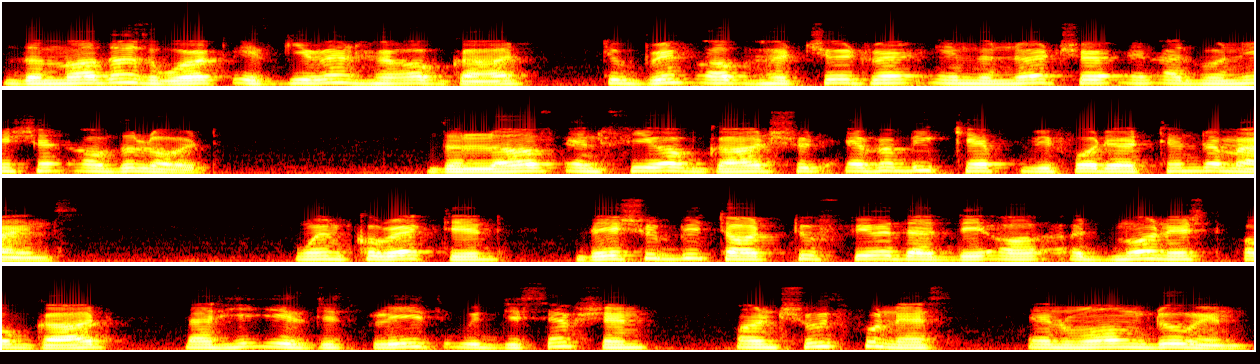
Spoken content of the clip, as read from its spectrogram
The mother's work is given her of God to bring up her children in the nurture and admonition of the Lord. The love and fear of God should ever be kept before their tender minds. When corrected, they should be taught to fear that they are admonished of God, that He is displeased with deception, untruthfulness, and wrongdoing.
